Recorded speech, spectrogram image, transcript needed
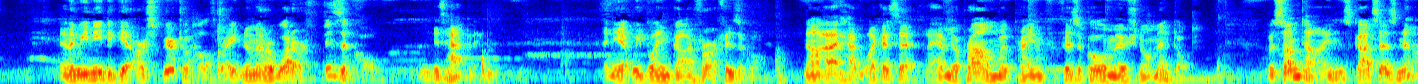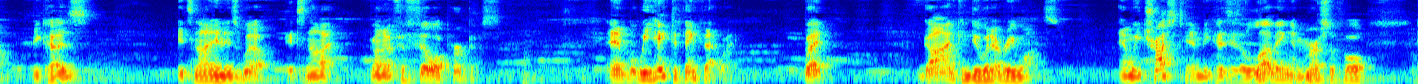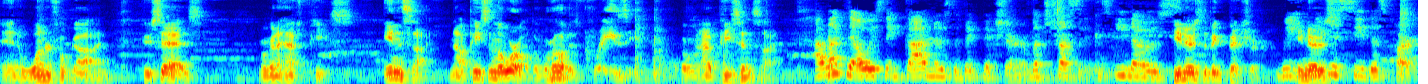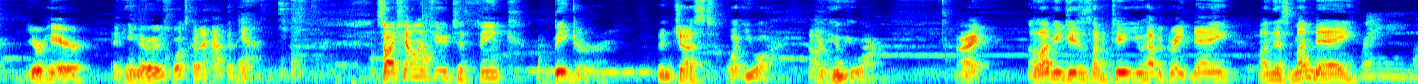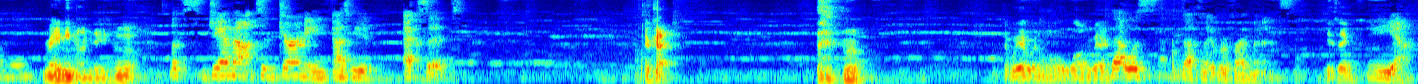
And then we need to get our spiritual health right no matter what our physical is happening. And yet we blame God for our physical. Now, I have, like I said, I have no problem with praying for physical, emotional, mental. But sometimes God says no because it's not in His will. It's not going to fulfill a purpose. And we hate to think that way. But God can do whatever He wants. And we trust Him because He's a loving and merciful and a wonderful God who says we're going to have peace inside, not peace in the world. The world is crazy, but we're going to have peace inside. I like to always think God knows the big picture. Let's trust it because He knows. He knows the big picture. we, he knows we just see this part. you're here, and He knows what's going to happen Yeah. here. So I challenge you to think bigger than just what you are, on who you are. All right? I love you. Jesus love you too. You have a great day on this Monday, Rainy Monday. rainy Monday. Ugh. Let's jam out to Journey as we exit. Okay. we went a little long there. That was definitely over five minutes. You think? Yeah.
